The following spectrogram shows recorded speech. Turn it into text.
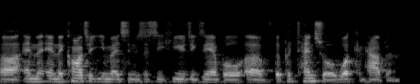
uh, and the and the concert you mentioned is just a huge example of the potential of what can happen.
